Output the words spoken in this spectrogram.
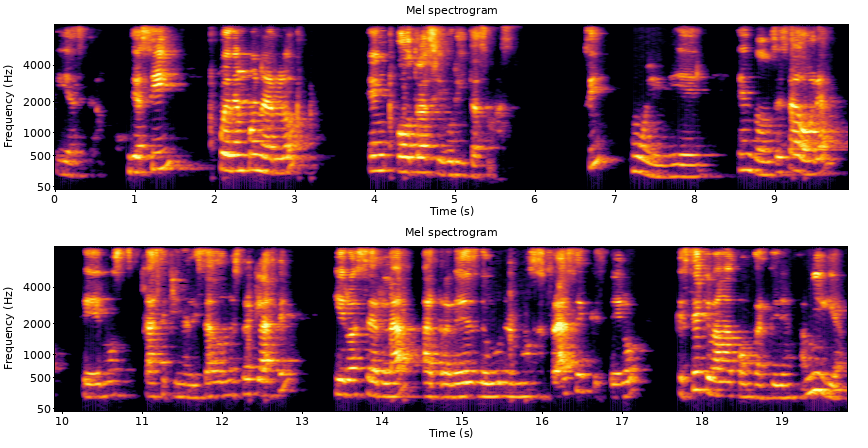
y ya está. Y así pueden ponerlo en otras figuritas más. ¿Sí? Muy bien. Entonces ahora que hemos casi finalizado nuestra clase, quiero hacerla a través de una hermosa frase que espero que sé que van a compartir en familia.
